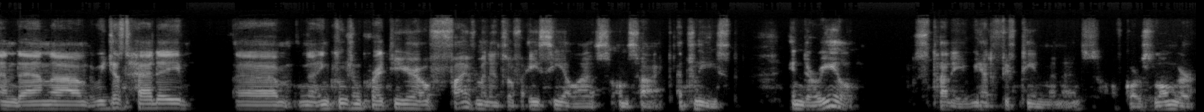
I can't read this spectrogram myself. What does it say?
And then um, we just had a um, inclusion criteria of five minutes of ACLS on site at least. In the real study, we had 15 minutes of course longer.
